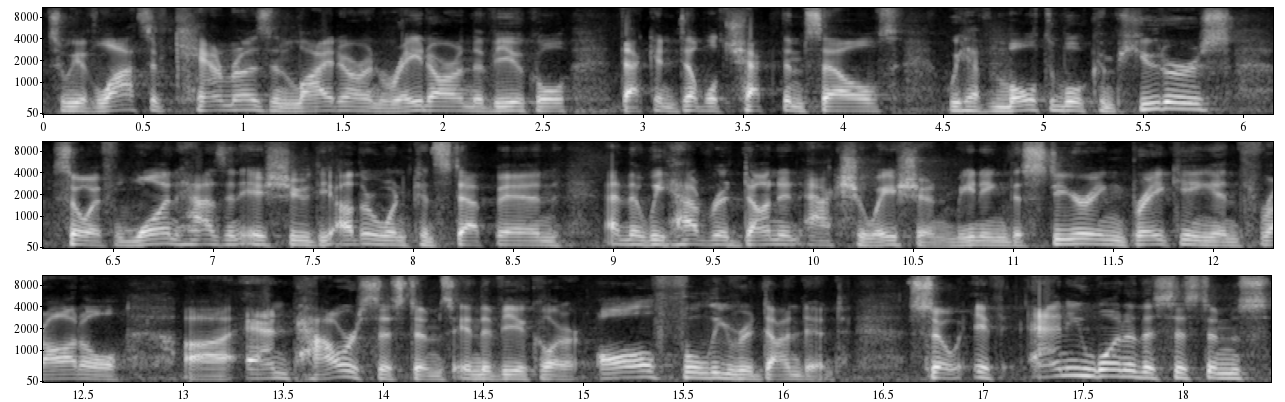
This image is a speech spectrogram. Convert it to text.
So we have lots of cameras and LiDAR and radar in the vehicle that can double check themselves. We have multiple computers. So if one has an issue, the other one can step in. And then we have redundant actuation, meaning the steering, braking, and throttle uh, and power systems in the vehicle are all fully redundant. So so if any one of the systems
